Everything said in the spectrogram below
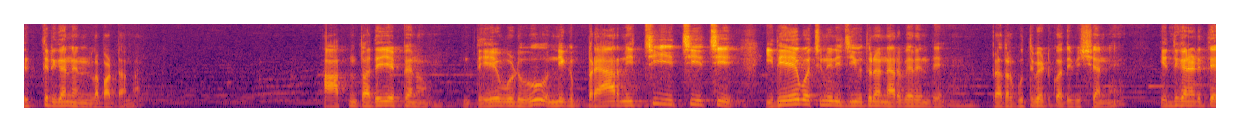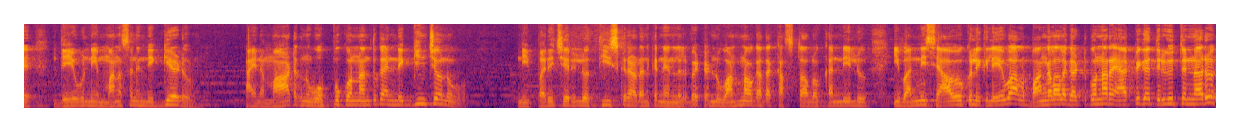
రిక్తిడిగా నేను నిలబడ్డాను. ఆత్మతో అదే చెప్పాను. దేవుడు నీకు ప్రేరణ ఇచ్చి ఇచ్చి ఇచ్చి ఇదే వచ్చి నీ జీవితంలో నెరవేరింది. బ్రదర్ గుర్తుపెట్టుకో అది విషయాన్ని. ఎందుకని అడిగితే దేవుడు నీ మనసుని నెగ్గాడు. ఆయన మాటకు నువ్వు ఒప్పుకున్నందుకు ఆయన నెగ్గించావు నువ్వు. నీ పరిచర్యలో తీసుకురావడానికి నేను నిలబెట్టాడు నువ్వు అంటున్నావు కదా కష్టాలు కన్నీళ్ళు ఇవన్నీ సేవకులకి లేవు. వాళ్ళు బంగళాలు కట్టుకున్నారు హ్యాపీగా తిరుగుతున్నారు.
